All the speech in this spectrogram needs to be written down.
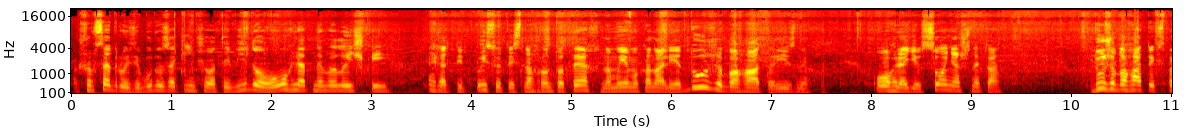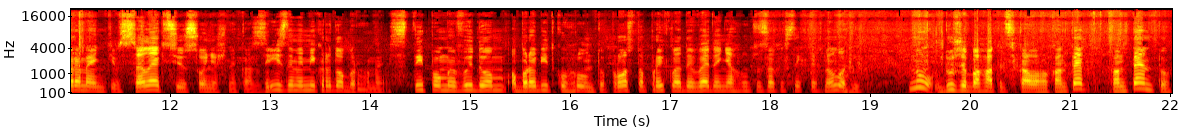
Так що все, друзі, буду закінчувати відео. Огляд невеличкий. Огляд, підписуйтесь на ґрунтотех. На моєму каналі є дуже багато різних оглядів соняшника. Дуже багато експериментів з селекцією соняшника, з різними мікродобривами, з типами видом обробітку ґрунту, просто приклади ведення ґрунтозахисних технологій. Ну, дуже багато цікавого контенту.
